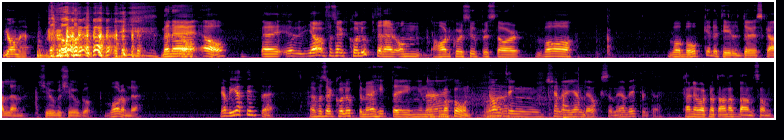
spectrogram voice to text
Jag med. Men eh, ja. Eh, jag har försökt kolla upp det där om Hardcore Superstar var var bokade till Dödskallen 2020. Var de det? Jag vet inte. Jag har försökt kolla upp det men jag hittar ingen Nej. information. Någonting känner jag igen det också men jag vet inte. Kan det ha varit något annat band som...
